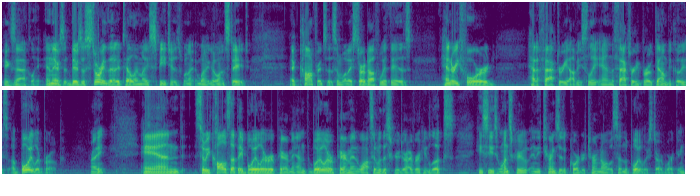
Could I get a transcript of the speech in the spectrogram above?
Exactly. And there's there's a story that I tell in my speeches when I when I go on stage at conferences and what I start off with is Henry Ford had a factory obviously and the factory broke down because a boiler broke, right? And so he calls up a boiler repairman. The boiler repairman walks in with a screwdriver. He looks, he sees one screw, and he turns it a quarter turn, and all of a sudden the boiler started working.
